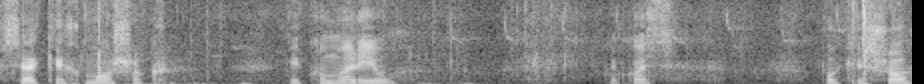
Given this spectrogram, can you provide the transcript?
всяких мошок і комарів. Якось поки що,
